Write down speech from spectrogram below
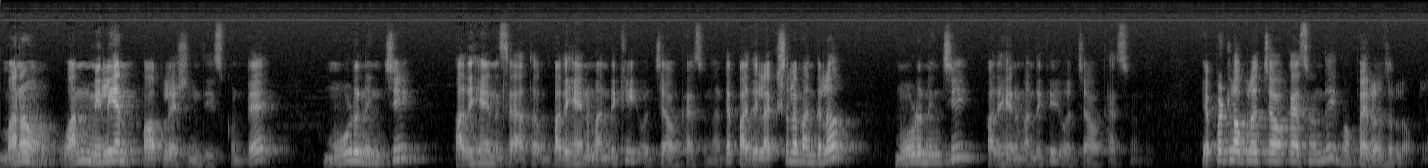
మనం వన్ మిలియన్ పాపులేషన్ తీసుకుంటే మూడు నుంచి పదిహేను శాతం పదిహేను మందికి వచ్చే అవకాశం ఉంది. అంటే పది లక్షల మందిలో మూడు నుంచి పదిహేను మందికి వచ్చే అవకాశం ఉంది. ఎప్పటి లోపల వచ్చే అవకాశం ఉంది? ముప్పై రోజుల లోపల.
